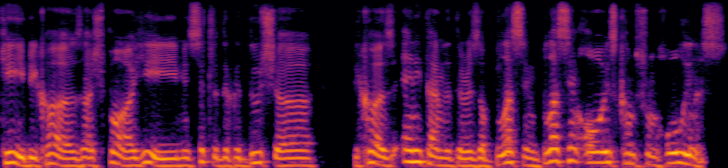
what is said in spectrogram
Ki, because hashpa he misitra the kedusha, because anytime that there is a blessing, blessing always comes from holiness.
